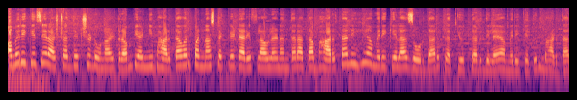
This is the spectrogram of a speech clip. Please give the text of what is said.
अमेरिकेचे राष्ट्राध्यक्ष डोनाल्ड ट्रम्प यांनी भारतावर पन्नास टक्के टॅरिफ लावल्यानंतर आता भारतानेही अमेरिकेला जोरदार प्रत्युत्तर दिलंय. अमेरिकेतून भारतात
